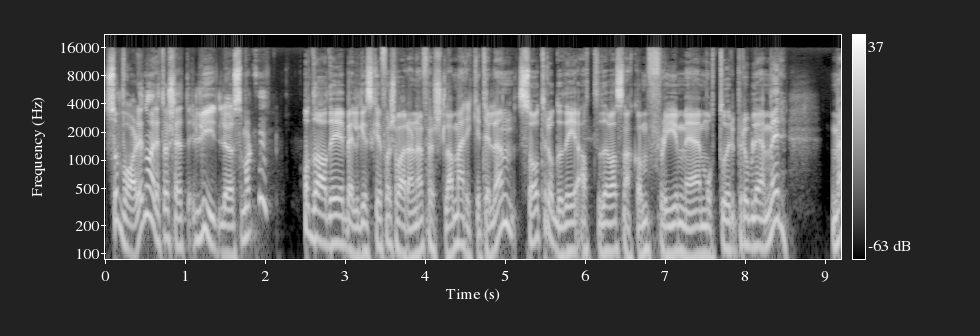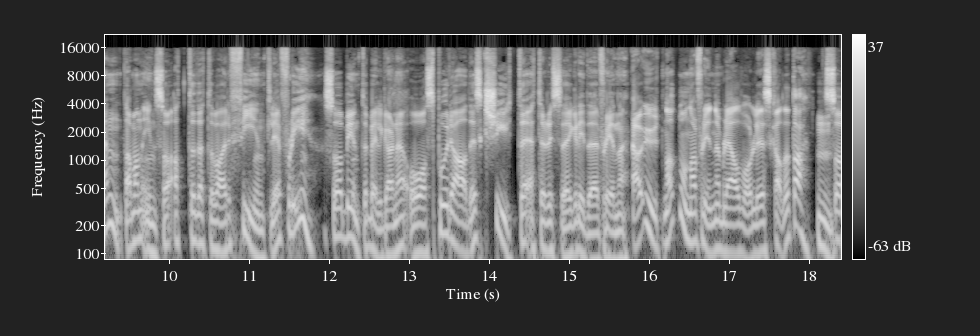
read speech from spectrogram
så var de nå rett og slett lydløse, Morten. Og da de belgiske forsvarerne først la merke til dem, så trodde de at det var snakk om fly med motorproblemer. Men da man innså at dette var fiendtlige fly, så begynte belgerne å sporadisk skyte etter disse glideflyene. Ja, Uten at noen av flyene ble alvorlig skadet. da. Så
